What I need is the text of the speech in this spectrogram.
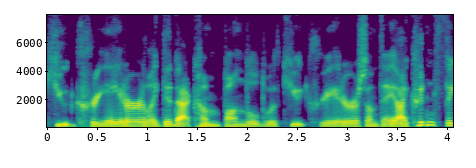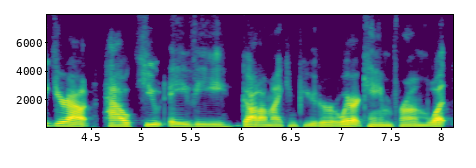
Qt Creator? Like, did that come bundled with Qt Creator or something? I couldn't figure out how Qt AV got on my computer where it came from, what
